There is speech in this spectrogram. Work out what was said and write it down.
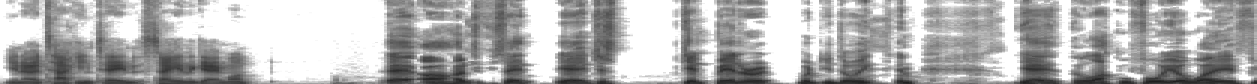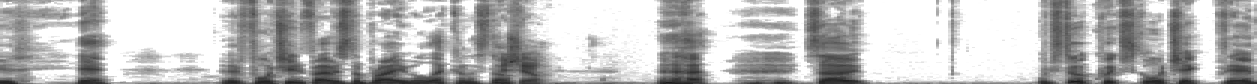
you know, attacking team that's taking the game on. Yeah, oh, 100%. Yeah, just get better at what you're doing. And yeah, the luck will fall your way if you, yeah, if fortune favors the brave, all that kind of stuff. For sure. so we'll just do a quick score check, Dan.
